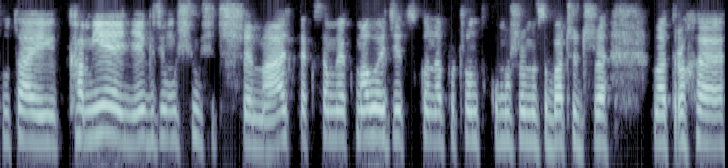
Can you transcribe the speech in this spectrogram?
tutaj kamienie, gdzie musimy się trzymać. Tak samo jak małe dziecko na początku możemy zobaczyć, że ma trochę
